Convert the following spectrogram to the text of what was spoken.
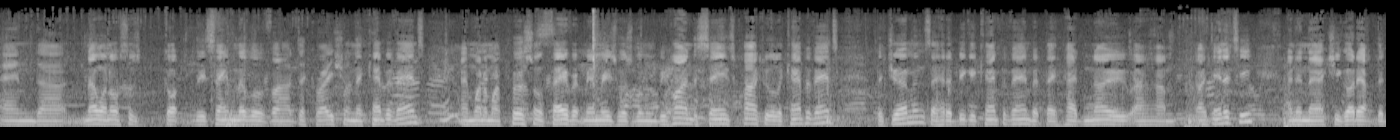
and uh, no one else has got the same level of uh, decoration on their camper vans. And one of my personal favourite memories was when we were behind the scenes, parked all the camper vans. The Germans, they had a bigger camper van, but they had no um, identity. And then they actually got out the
